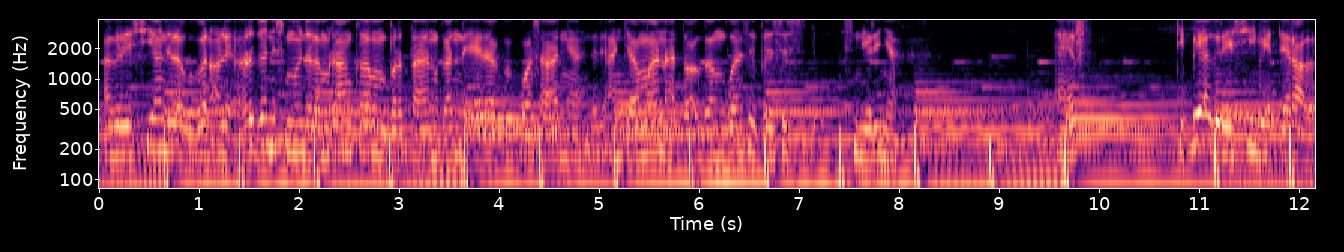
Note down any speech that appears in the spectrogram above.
Agresi yang dilakukan oleh organisme dalam rangka mempertahankan daerah kekuasaannya dari ancaman atau gangguan spesies sendirinya. F. Tipe agresi veteral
